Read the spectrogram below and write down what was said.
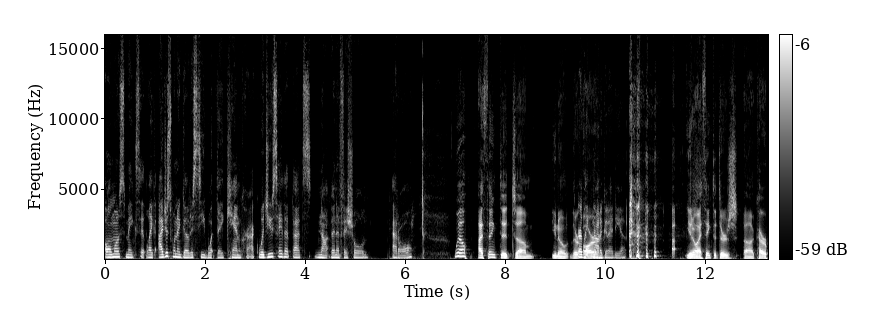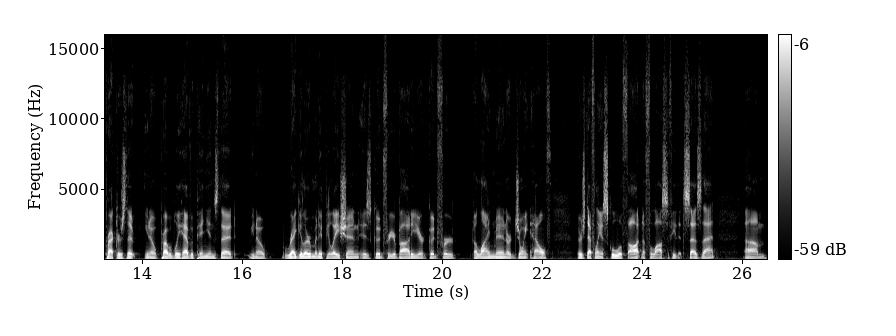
almost makes it like I just want to go to see what they can crack. Would you say that that's not beneficial at all? Well, I think that um, you know there or, like, are not a good idea. you know, I think that there's uh, chiropractors that you know probably have opinions that you know regular manipulation is good for your body or good for alignment or joint health there's definitely a school of thought and a philosophy that says that. Um,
